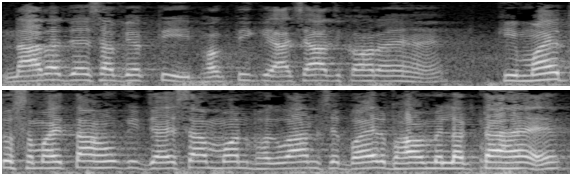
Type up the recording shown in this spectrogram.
नारद जैसा व्यक्ति भक्ति के आचार्य कह रहे हैं कि मैं तो समझता हूँ कि जैसा मन भगवान से बैर भाव में लगता है,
